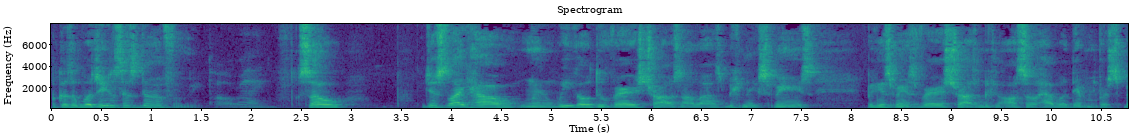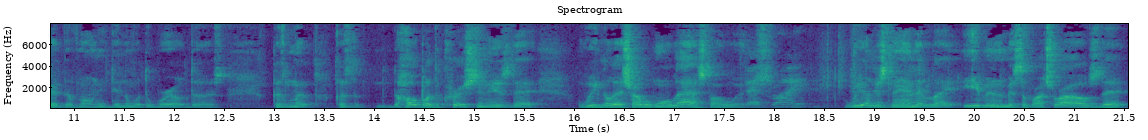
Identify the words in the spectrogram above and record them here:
because of what Jesus has done for me." All right. So, just like how when we go through various trials in our lives, we can experience we can experience various trials and we can also have a different perspective on it than what the world does. Because because the hope of the Christian is that we know that trouble won't last always. That's right. We understand right. that like even in the midst of our trials that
